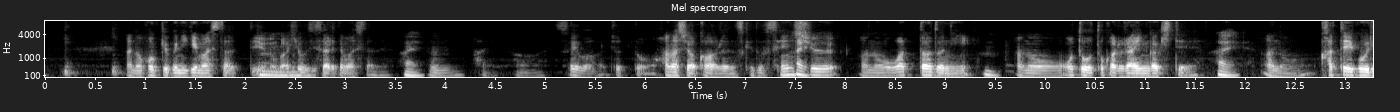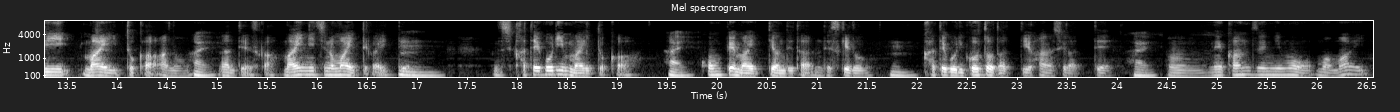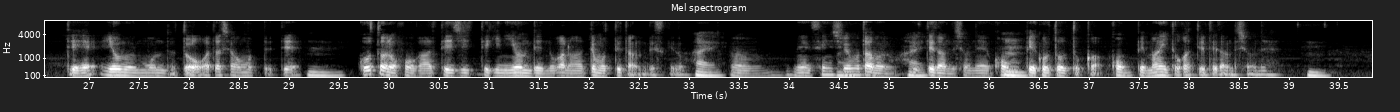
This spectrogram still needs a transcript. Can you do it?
あの、北極に行きましたっていうのが表示されてましたね。はい。うん。はい。あーそういえば、ちょっと話は変わるんですけど、先週、あの、終わった後に、うんあの、弟から LINE が来て、はい。あの、カテゴリー米とか、あの、はいなんていうんですか、毎日の米って書いて、うん。私カテゴリー米とか、はい。コンペ米って呼んでたんですけど、うん。カテゴリーごとだっていう話があって、はい。うん、ね、完全にもう、まあ、米って読むもんだと私は思ってて、うん。ごとの方が当て字的に読んでんのかなって思ってたんですけど、はい。うん、ね、先週も多分はい言ってたんでしょうね。コンペごととか、コンペ米とかって言ってたんでしょうね。うん。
